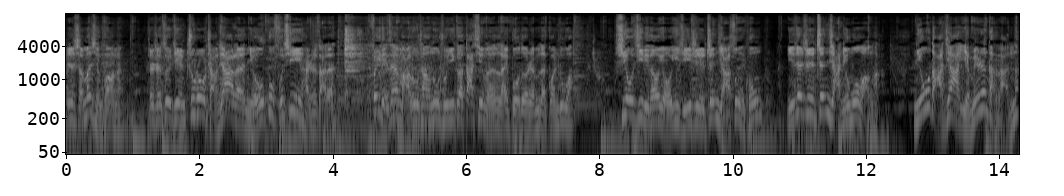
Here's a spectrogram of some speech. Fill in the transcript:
这是什么情况呢？这是最近猪肉涨价了，牛不服气还是咋的？非得在马路上弄出一个大新闻来博得人们的关注啊？《西游记》里头有一集是真假孙悟空，你这是真假牛魔王啊！牛打架也没人敢拦呢。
